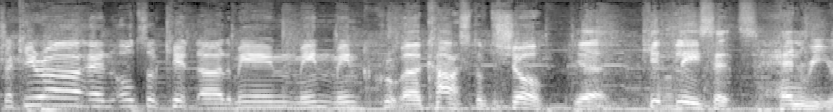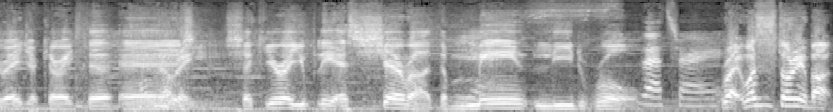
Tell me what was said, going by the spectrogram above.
Shakirah and also Kit, uh, the main main main crew, uh, cast of the show. Yeah. Kit plays as Henry, right? Your character. And Henry. Shakirah, you play as Shera, the main lead role. That's right. Right. What's the story about?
